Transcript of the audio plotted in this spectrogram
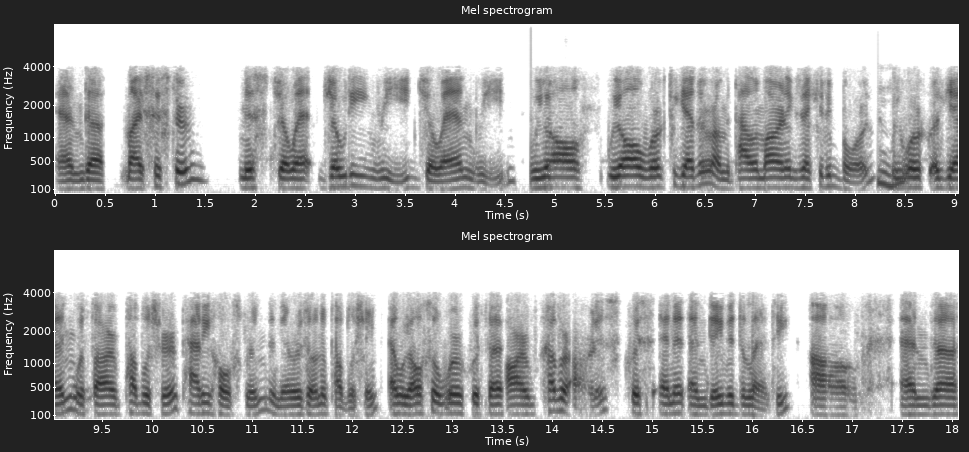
and uh, my sister, Miss jo- Jody Reed, Joanne Reed. We all we all work together on the Palomaran Executive Board. Mm-hmm. We work again with our publisher, Patty Holstrand in Arizona Publishing, and we also work with uh, our cover artists, Chris Ennett and David Delante. Uh, and uh,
